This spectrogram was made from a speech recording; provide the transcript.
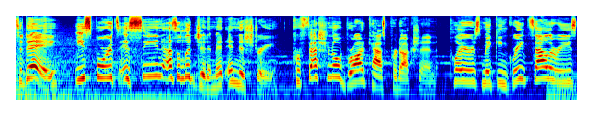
Today, esports is seen as a legitimate industry. Professional broadcast production, players making great salaries,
